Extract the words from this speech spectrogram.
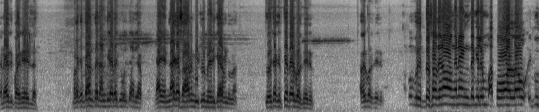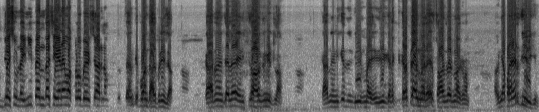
രണ്ടായിരത്തി പതിനേഴിൽ. മടക്കത്താനത്തെ രണ്ട് കട ചോദിച്ചറിയാം ഞാൻ എന്നൊക്കെ സാധനം വീട്ടിൽ മേടിക്കാറുണ്ടെന്ന്. ചോദിച്ചാൽ കൃത്യമായിട്ട് അവർ പറഞ്ഞുതരും. അവർ പറഞ്ഞുതരും. അപ്പൊ വൃദ്ധസദനോ അങ്ങനെ എന്തെങ്കിലും പോകാനുള്ള ഉദ്ദേശമുണ്ടോ? ഇനിയിപ്പോ എന്താ ചെയ്യണേ മക്കൾ ഉപേക്ഷിച്ച് കാരണം? വൃദ്ധസദനത്തിൽ പോകാൻ താല്പര്യമില്ല. കാരണം എന്ന് വെച്ചാൽ എനിക്ക് സ്വാതന്ത്ര്യം കിട്ടില്ല. കാരണം എനിക്ക് ഈ സ്വാതന്ത്ര്യം ആക്കണം. അത് ഞാൻ പണിയെടുത്ത് ജീവിക്കും.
